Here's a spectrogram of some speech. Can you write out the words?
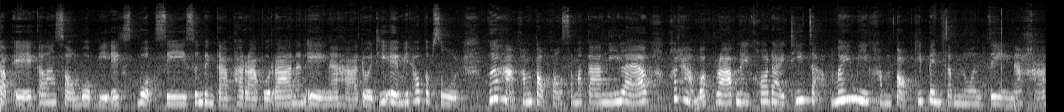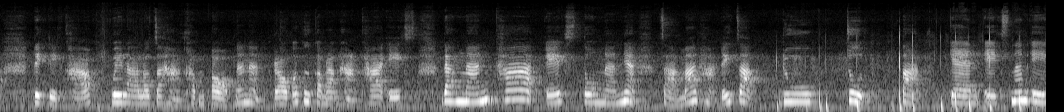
กับ ax กำลัง 2 บวก bx บวก c ซึ่งเป็นกราฟพาราโบลานั่นเองนะคะ โดยที่ a ไม่เท่ากับ 0 เพื่อหาคำตอบของสมการนี้แล้ว เขาถามว่ากราฟในข้อใดที่จะไม่มีคำตอบที่เป็นจำนวนจริงนะคะ เด็กๆ คะ เวลาเราจะหาคำตอบนั่นน่ะ เราก็คือกำลังหาค่า x ดังนั้นค่า x ตรงนั้นเนี่ย สามารถหาได้จากดูจุดตัดแกน x นั่นเอง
